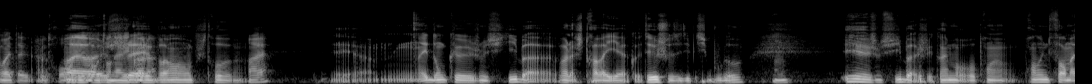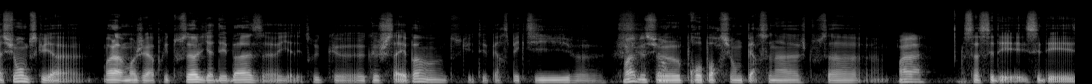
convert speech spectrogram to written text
Ouais, t'avais plus trop Ouais, envie de ouais, retourner à j'avais l'école. hein. vraiment plus trop. Ouais. Et, euh, et donc euh, je me suis dit bah voilà je travaillais à côté, je faisais des petits boulots. Mm. Et euh, je me suis dit bah je vais quand même reprendre prendre une formation parce qu'il y a voilà moi j'ai appris tout seul, il y a des bases, euh, il y a des trucs que, que je savais pas, hein, tout ce qui était perspective, euh, Ouais, bien sûr. euh, proportion de personnages, tout ça. euh, ouais, Ça c'est des des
